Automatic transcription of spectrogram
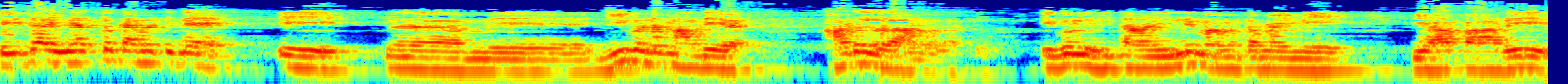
ඒ නිසා ඊයත් කැමති නැහැ. ඒ මේ ජීවන මාදය කඩලා දානවා. ඒගොල්ලෝ හිතාන ඉන්නේ මම තමයි මේ ව්‍යාපාරයේ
